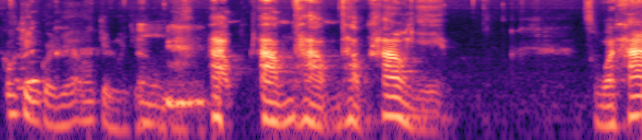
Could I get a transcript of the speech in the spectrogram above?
เขาเก่งกว่าเยอะเขาเก่งกว่าเยอือะมถามถามถามถามข้าวอย่างนี้สมมติว่าถ้า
